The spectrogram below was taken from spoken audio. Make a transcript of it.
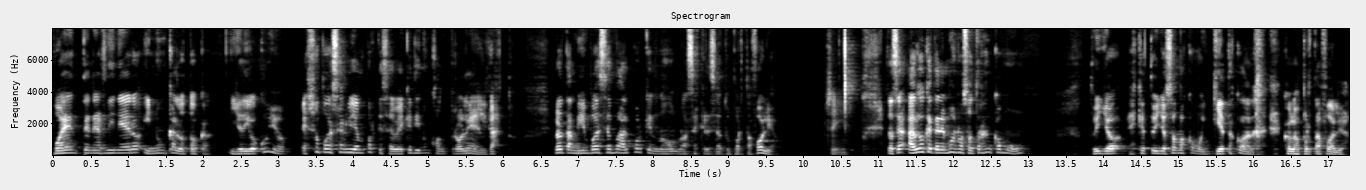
pueden tener dinero y nunca lo tocan. Y yo digo, cuyo, eso puede ser bien porque se ve que tiene un control en el gasto, pero también puede ser mal porque no, no haces crecer tu portafolio. Sí. Entonces, algo que tenemos nosotros en común, tú y yo, es que tú y yo somos como inquietos con, con los portafolios.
